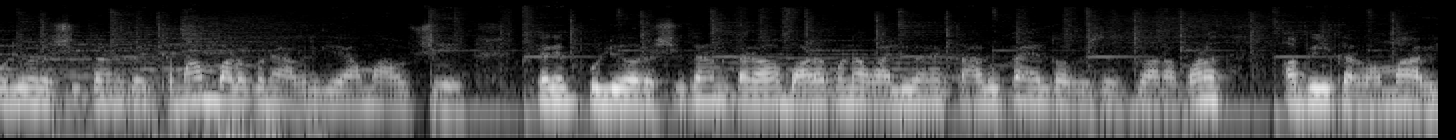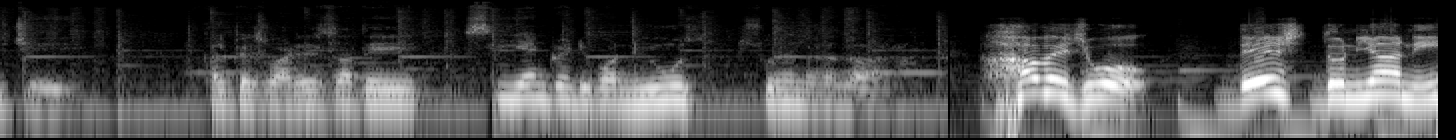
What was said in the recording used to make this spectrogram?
પોલિયો રસીકરણ કરી તમામ બાળકોને આવરી લેવામાં આવશે. ત્યારે પોલિયો રસીકરણ કરાવવા બાળકોના વાલીઓ અને તાલુકા હેલ્થ ઓફિસર દ્વારા પણ અપીલ કરવામાં આવી છે. કલ્પેશ વાડેર સાથે CN twenty four news, Surendranagar. હવે જુઓ, દેશ દુનિયાની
